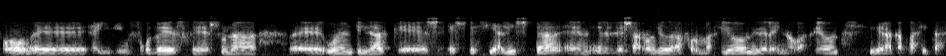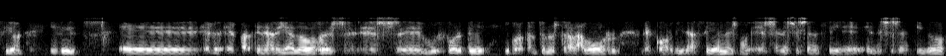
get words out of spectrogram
O eh, Infodef, que es una eh, una entidad que es especialista en, el desarrollo de la formación y de la innovación y de la capacitación. Es decir, eh, el, partenariado es, muy fuerte y por lo tanto nuestra labor de coordinación es, en, ese, en ese sentido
